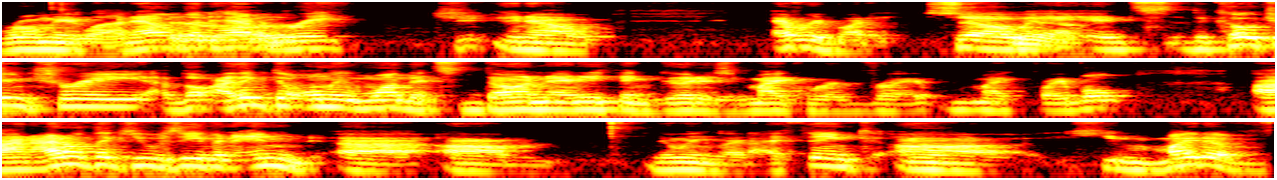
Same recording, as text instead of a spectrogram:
Romeo Crennel didn't have a great, you know, everybody. So Yeah. it's the coaching tree. Though I think the only one that's done anything good is Mike Mike Vrabel, uh, and I don't think he was even in uh, um, New England. I think uh, he might have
